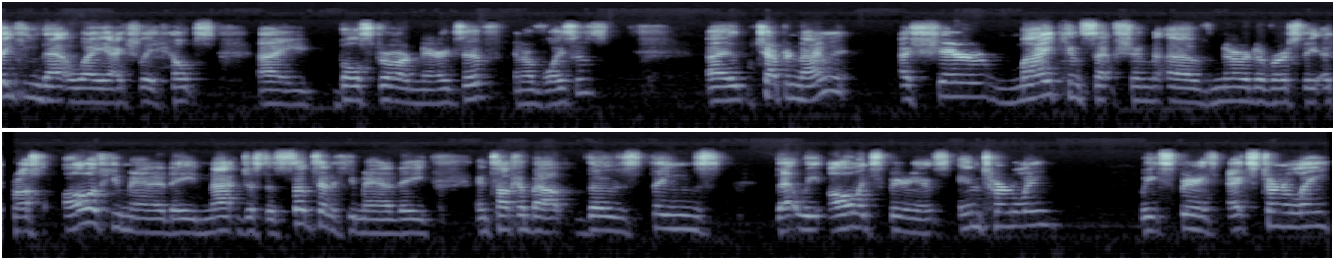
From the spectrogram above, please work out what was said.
thinking that way actually helps uh, bolster our narrative and our voices. Uh, chapter nine, I share my conception of neurodiversity across all of humanity, not just a subset of humanity, and talk about those things that we all experience internally, we experience externally,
